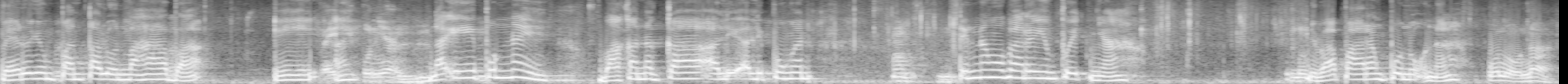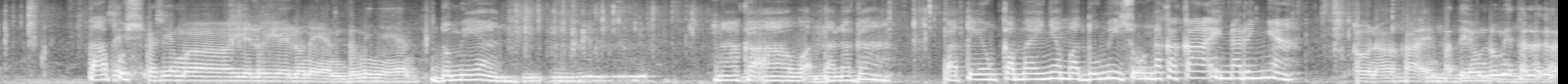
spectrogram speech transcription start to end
Pero yung pantalon mahaba, eh, ay, Naipon yan. Naipon na eh. Baka nagkaali-alipungan. Tingnan mo pare yung puwit niya. Di ba? Parang puno na. Puno na. Tapos, Kasi, kasi yung mga yellow-yellow na yan, dumi niya yan. dumi yan. Nakakaawa talaga. Pati yung kamay niya madumi. So, nakakain na rin niya. Oo, oh, nakakain. Pati yung dumi talaga.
